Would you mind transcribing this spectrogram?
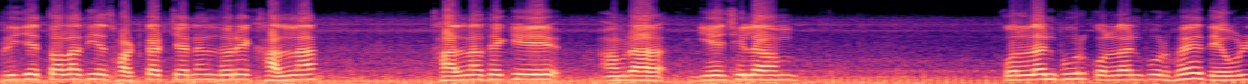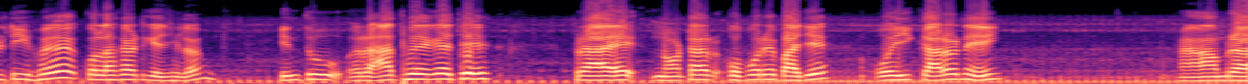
ব্রিজের তলা দিয়ে শর্টকাট চ্যানেল ধরে খালনা। খালনা থেকে আমরা গিয়েছিলাম কল্যাণপুর। কল্যাণপুর হয়ে দেউলটি হয়ে কোলাঘাট গেছিলাম। কিন্তু রাত হয়ে গেছে, প্রায় নটার ওপরে বাজে। ওই কারণেই আমরা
